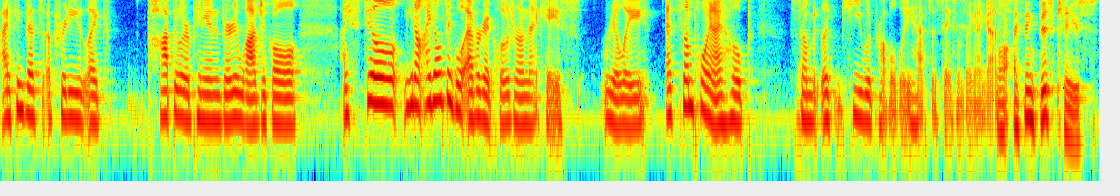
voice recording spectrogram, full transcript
I think that's a pretty like popular opinion, very logical. I still, you know, I don't think we'll ever get closure on that case, really. At some point I hope somebody like he would probably have to say something, I guess. Well, I think this case,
